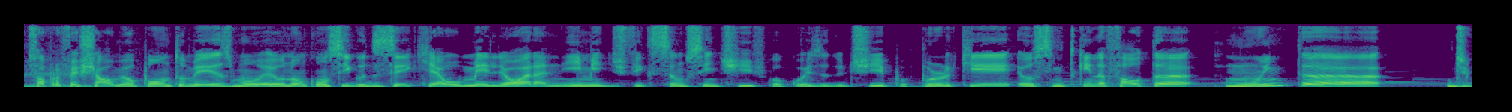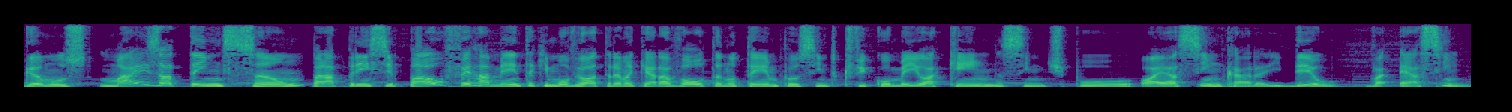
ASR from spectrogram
Só pra fechar o meu ponto mesmo, eu não consigo dizer que é o melhor anime de ficção científica ou coisa do tipo, porque eu sinto que ainda falta muita digamos, mais atenção para a principal ferramenta que moveu a trama, que era a volta no tempo. Eu sinto que ficou meio aquém, assim, tipo, ó, é assim, cara, e deu. Vai- É assim.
